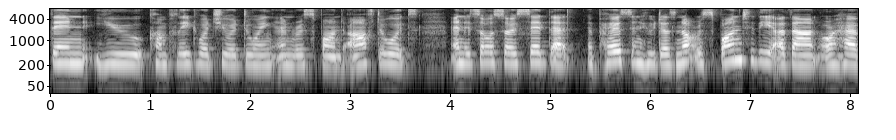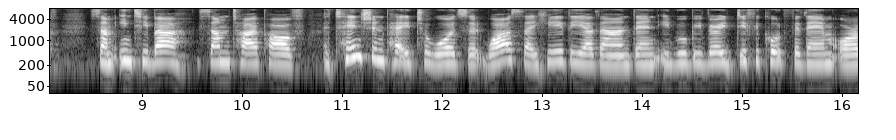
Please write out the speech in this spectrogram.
then you complete what you are doing and respond afterwards. And it's also said that a person who does not respond to the adhan or have some intibah, some type of attention paid towards it whilst they hear the adhan, then it will be very difficult for them, or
